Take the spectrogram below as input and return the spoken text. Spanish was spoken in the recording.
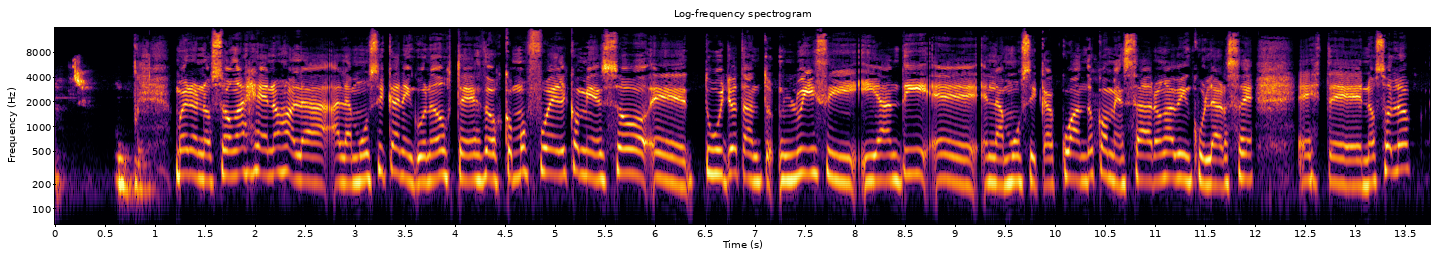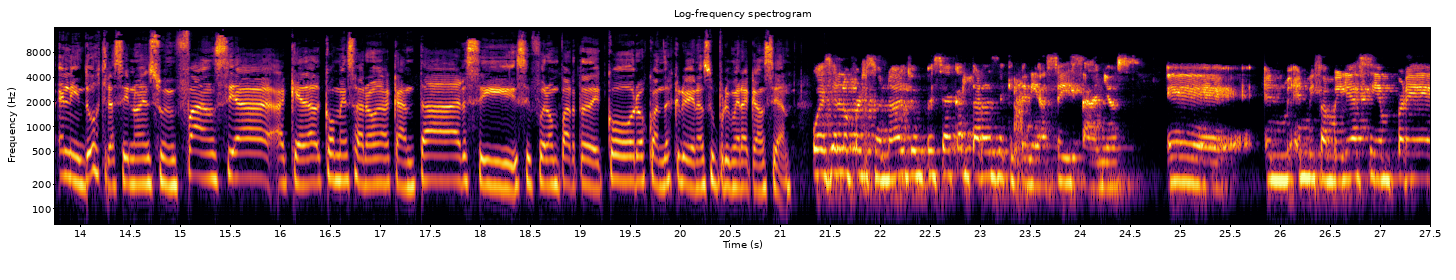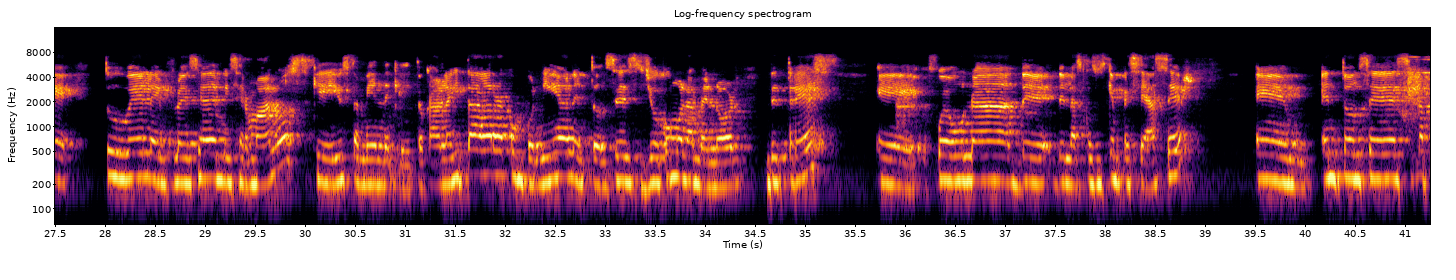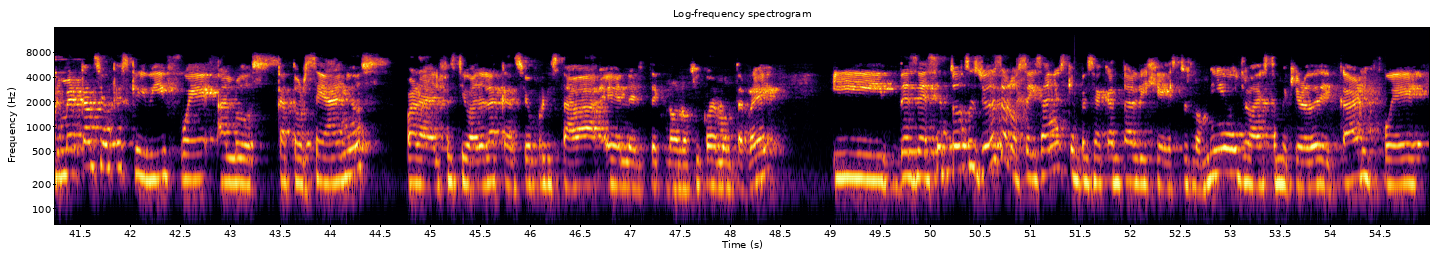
Bueno, no son ajenos a la, a la música ninguno de ustedes dos. ¿Cómo fue el comienzo eh, tuyo, tanto Luis y, Andy, eh, en la música? ¿Cuándo comenzaron a vincularse, este, no solo en la industria, sino en su infancia? ¿A qué edad comenzaron a cantar? Si, si fueron parte de coros, ¿cuándo escribieron su primera canción? Pues en lo personal, yo empecé a cantar desde que tenía seis años. Eh, en, en mi familia siempre tuve la influencia de mis hermanos, que ellos también de que tocaban la guitarra, componían, entonces yo como la menor de tres, eh, fue una de, las cosas que empecé a hacer. Em, entonces, la primera canción que escribí fue a los 14 años para el Festival de la Canción, porque estaba en el Tecnológico de Monterrey. Y desde ese entonces, yo desde los seis años que empecé a cantar, dije, esto es lo mío, yo a esto me quiero dedicar y fue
